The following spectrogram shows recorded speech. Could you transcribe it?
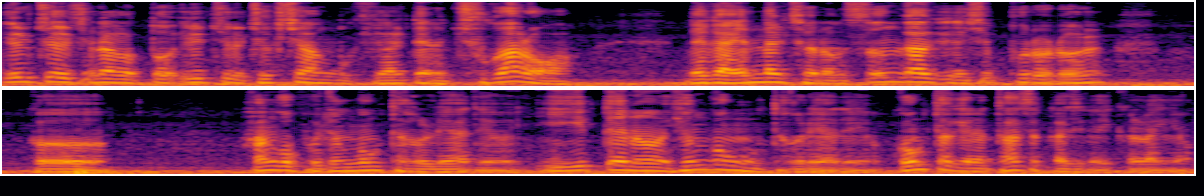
일주일 지나고 또 일주일 적시항고 기할 때는 추가로 내가 옛날처럼 쓴 가격의 10%를 그 항고 보증 공탁을 내야 돼요. 이 이때는 현공 공탁을 해야 돼요. 공탁에는 다섯 가지가 있거든요.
